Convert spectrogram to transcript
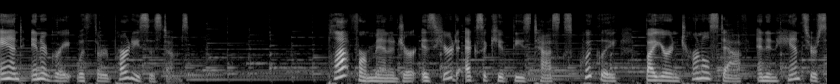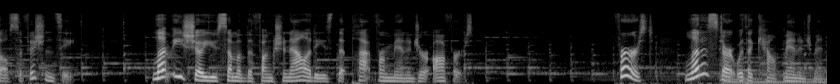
and integrate with third-party systems. Platform Manager is here to execute these tasks quickly by your internal staff and enhance your self-sufficiency. Let me show you some of the functionalities that Platform Manager offers. First, let us start with account management.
